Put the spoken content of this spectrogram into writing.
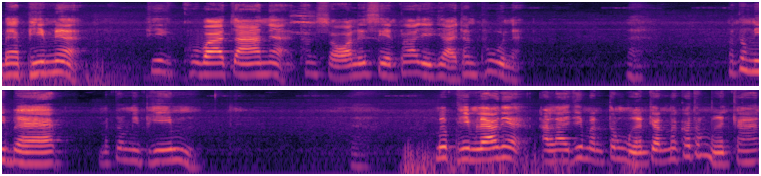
แบบพิมพ์เนี่ยที่ครูบาอาจารย์เนี่ยท่านสอนหรือเสียนพระใหญ่ๆท่านพูดเนี่ยนะมันต้องมีแบบ มันต้องมีพิมพ์ เมื่อพิมพ์แล้วเนี่ย อะไรที่มันต้องเหมือนกันมันก็ต้องเหมือนกัน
